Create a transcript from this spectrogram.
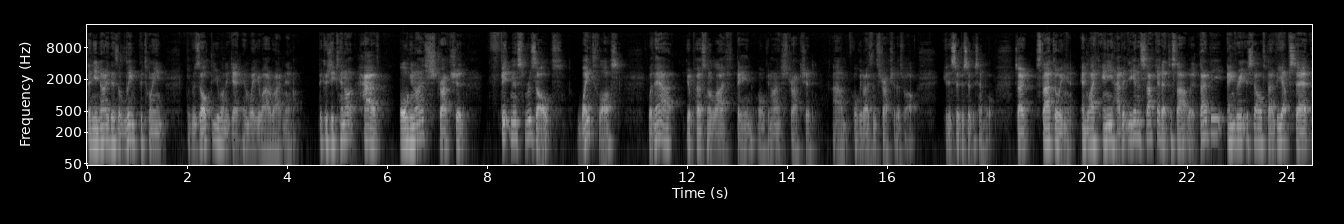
then you know there's a link between the result that you want to get and where you are right now. Because you cannot have organized, structured fitness results, weight loss, without your personal life being organized, structured, um, organized and structured as well. It is super, super simple. So start doing it. And like any habit, you're going to suck at it to start with. Don't be angry at yourself. Don't be upset.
